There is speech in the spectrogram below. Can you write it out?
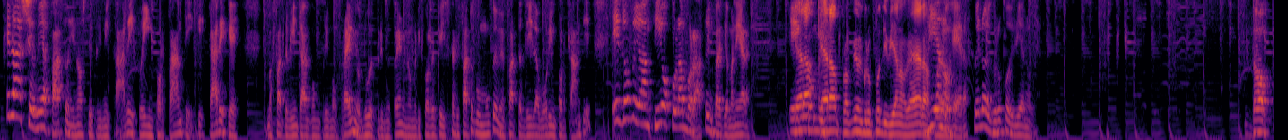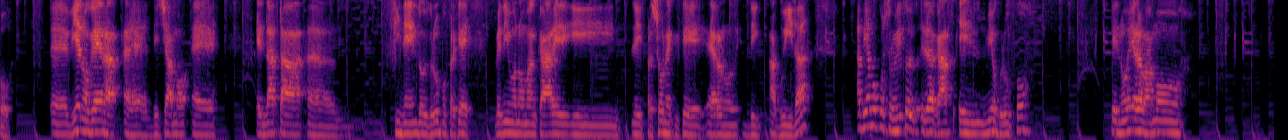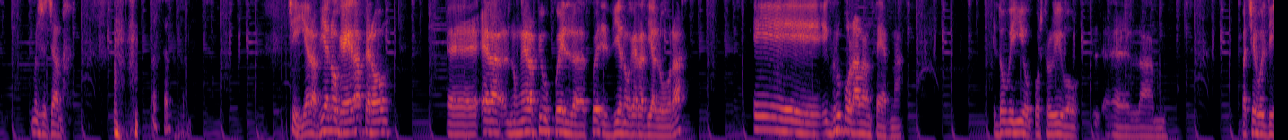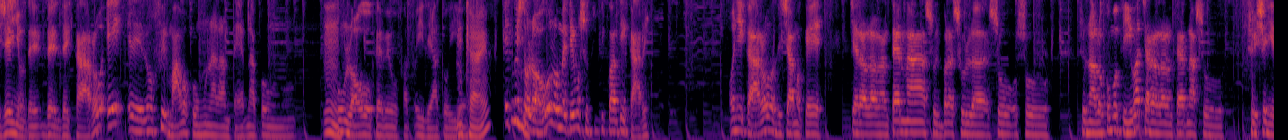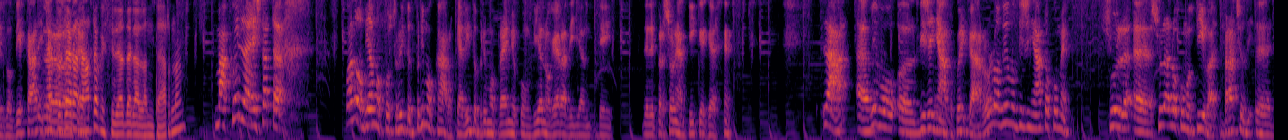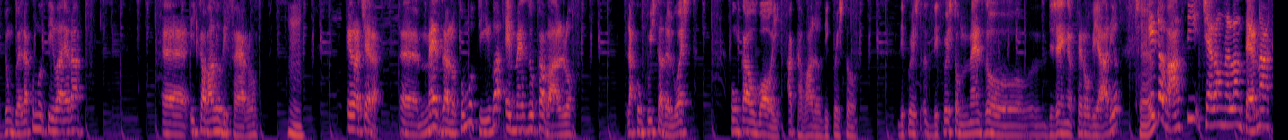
e là si aveva fatto i nostri primi carri quei importanti i carri che mi ha fatto vinta anche un primo premio due primi premi non mi ricordo più di fatto comunque mi ha fatto dei lavori importanti e dove anch'io ho collaborato in qualche maniera e era, come- era proprio il gruppo di Via Noghera. Via quello. Noghera, quello è il gruppo di Via Noghera. Dopo eh, Via Noghera, eh, diciamo, è, è andata eh, finendo il gruppo perché venivano a mancare i- le persone che erano di- a guida. Abbiamo costruito il, ragazzo, il mio gruppo, che noi eravamo... come si chiama? Sì, era Via Noghera, però eh, era- non era più quel, quel Via Noghera di allora. E il gruppo La Lanterna, dove io costruivo, eh, la- facevo il disegno de- de- del carro e eh, lo firmavo con una lanterna, con Mm. un logo che avevo fatto, ideato io. Ok. E questo logo lo mettevo su tutti quanti i carri. Ogni carro, diciamo che c'era la lanterna sul, sul- su, su- su una locomotiva, c'era la lanterna su- sui segni zodiacali. Da c'era cosa la era nata questa idea della lanterna? Ma quella è stata... Quando abbiamo costruito il primo carro che ha vinto il primo premio con Via Noghera degli dei- delle persone antiche che... Là avevo eh, disegnato quel carro, lo avevo disegnato come sul, eh, sulla locomotiva, braccio di, eh, dunque la locomotiva era eh, il cavallo di ferro Mm. e ora c'era eh, mezza locomotiva e mezzo cavallo, la conquista dell'West, un cowboy a cavallo di questo, di questo, di questo mezzo disegno ferroviario Sì. e davanti c'era una lanterna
